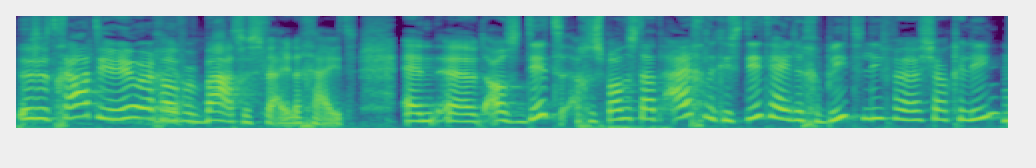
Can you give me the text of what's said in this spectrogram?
Dus het gaat hier heel erg over basisveiligheid. En eh, als dit gespannen staat, eigenlijk is dit hele gebied, lieve Jacqueline, Hm.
